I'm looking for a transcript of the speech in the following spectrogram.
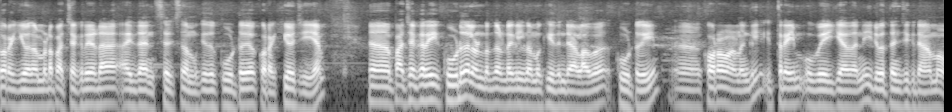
കുറയ്ക്കുകയോ നമ്മുടെ പച്ചക്കറിയുടെ ഇതനുസരിച്ച് നമുക്കിത് കൂട്ടുക കുറയ്ക്കുകയോ ചെയ്യാം. പച്ചക്കറി കൂടുതലുണ്ടെന്നുണ്ടെങ്കിൽ നമുക്ക് ഇതിന്റെ അളവ് കൂട്ടുകയും കുറവാണെങ്കിൽ ഇത്രയും ഉപയോഗിക്കാതെ തന്നെ ഇരുപത്തഞ്ച് ഗ്രാമോ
